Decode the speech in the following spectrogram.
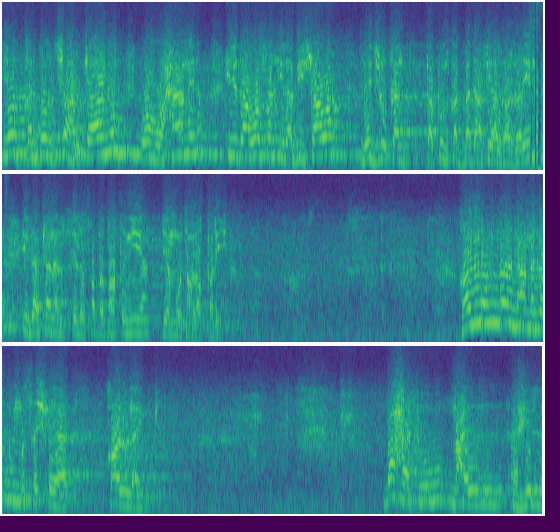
يبقى البغل شهر كامل وهو حامل. إذا وصل إلى بيشاور رجله تكون قد بدأ فيها الغرغرين إذا كانت الإصابة باطنية يموت على الطريق. قالوا لهم لا نعمل لكم مستشفيات قالوا لا يمكن. بحثوا مع الأهل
